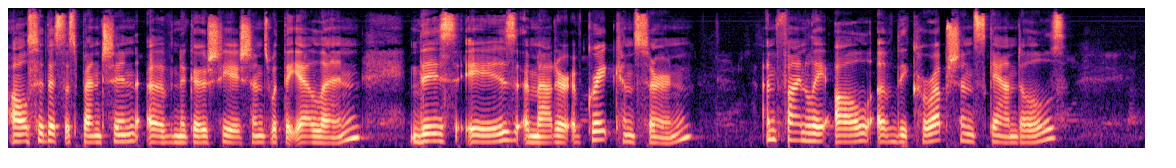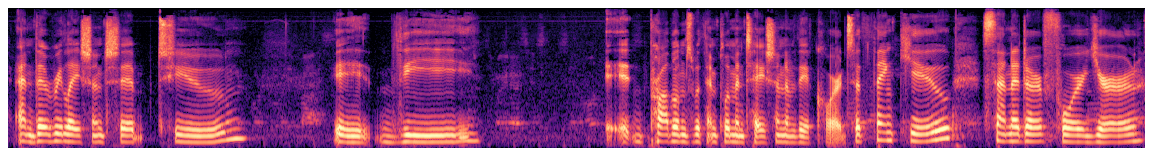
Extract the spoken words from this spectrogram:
Also the suspension of negotiations with the ELN this is a matter of great concern. And finally, all of the corruption scandals and their relationship to uh, the uh, problems with implementation of the accord. So thank you, Senator, for your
